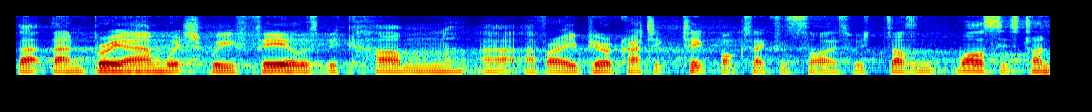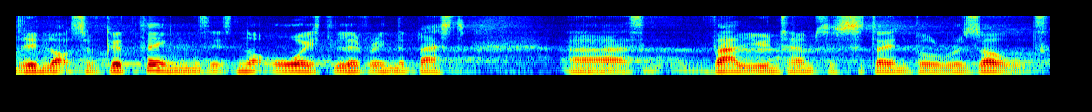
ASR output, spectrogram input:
that, than BRIAM, which we feel has become uh, a very bureaucratic tick box exercise, which doesn't, whilst it's trying to do lots of good things, it's not always delivering the best uh, value in terms of sustainable result.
